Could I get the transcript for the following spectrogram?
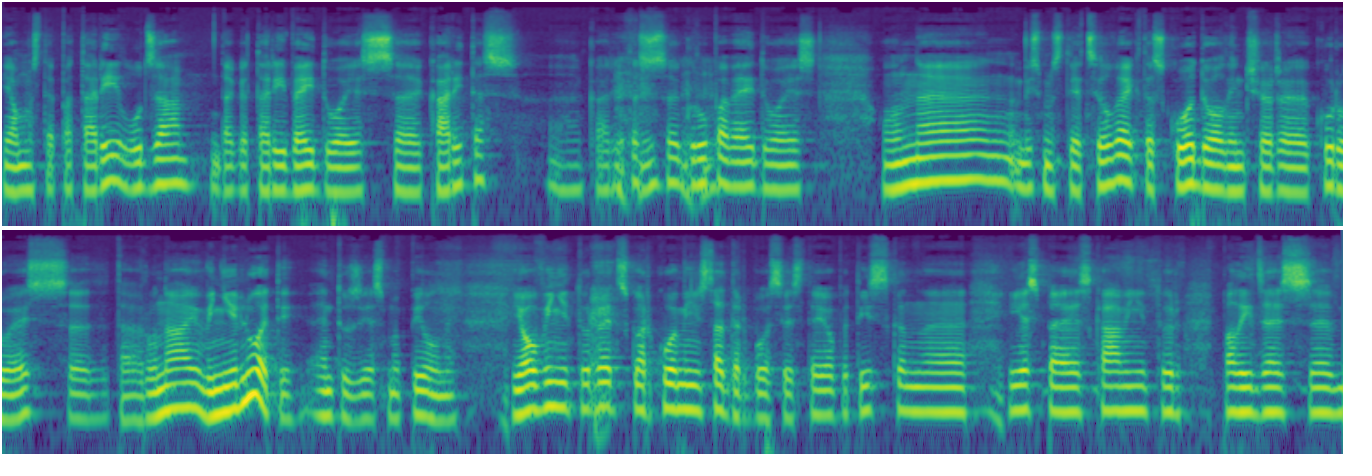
Ja mums tepat arī Ludzā, tagad arī veidojas karitas, karitas uh -huh, grupa uh -huh. veidojas. Un uh, vismaz tie cilvēki, tas kodoliņš, ar uh, kuru es uh, runāju, viņi ir ļoti entuziasma pilni. Jau viņi tur redz, ar ko viņi sadarbosies. Te jau pat izskan uh, iespējas, kā viņi tur palīdzēs uh,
